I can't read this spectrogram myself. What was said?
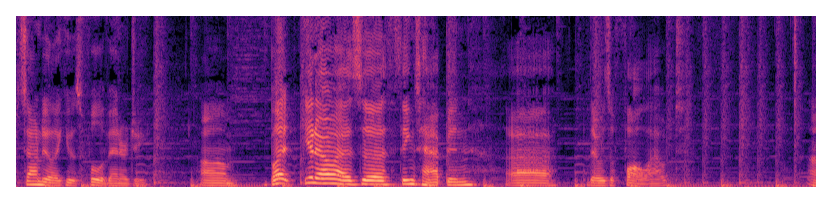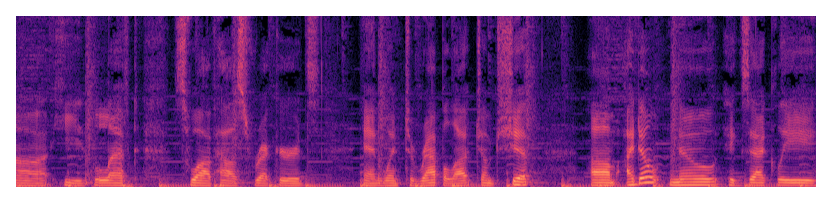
sounded like he was full of energy. Um, but, you know, as uh, things happen, uh, there was a fallout. Uh, he left Suave House Records and went to Rap A Lot, jumped ship. Um, I don't know exactly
